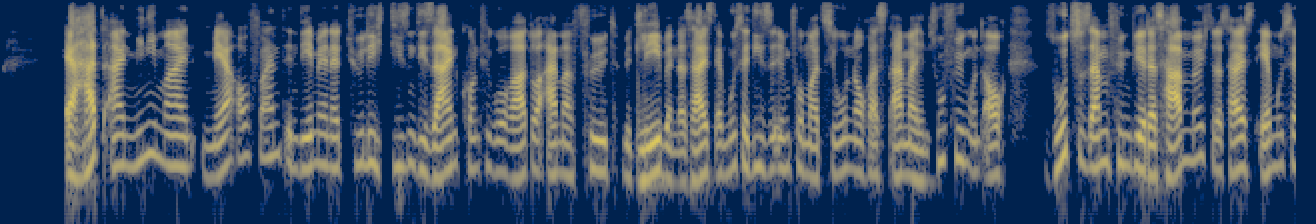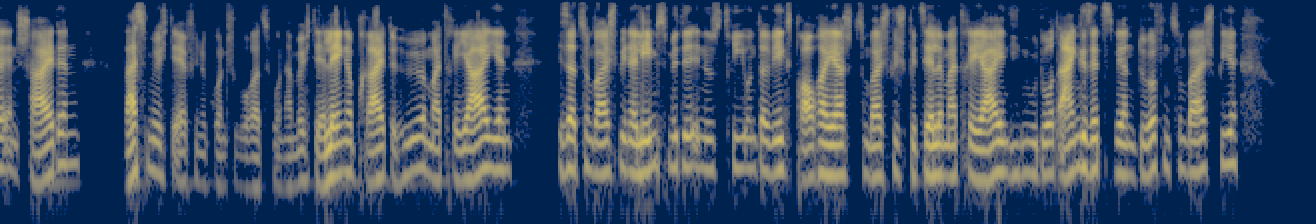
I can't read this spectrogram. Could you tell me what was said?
Er hat einen minimalen Mehraufwand, indem er natürlich diesen Design-Konfigurator einmal füllt mit Leben. Das heißt, er muss ja diese Informationen auch erst einmal hinzufügen und auch so zusammenfügen, wie er das haben möchte. Das heißt, er muss ja entscheiden, was möchte er für eine Konfiguration haben. Möchte er Länge, Breite, Höhe, Materialien, ist er zum Beispiel in der Lebensmittelindustrie unterwegs, braucht er ja zum Beispiel spezielle Materialien, die nur dort eingesetzt werden dürfen zum Beispiel.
